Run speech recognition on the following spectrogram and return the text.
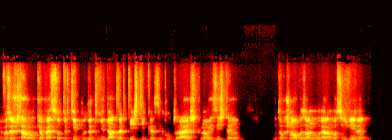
E vocês gostavam que houvesse outro tipo de atividades artísticas e culturais que não existem em Torres Novas ou no lugar onde vocês vivem?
